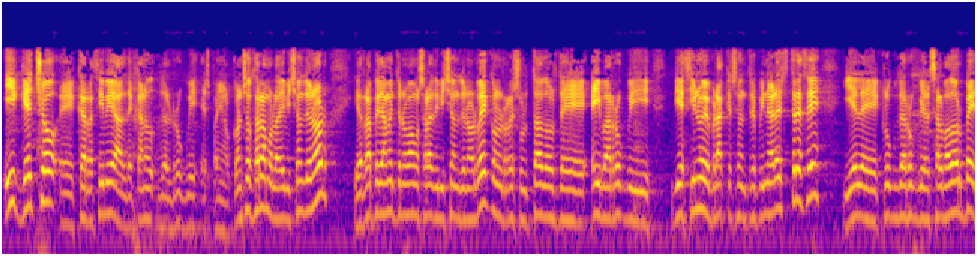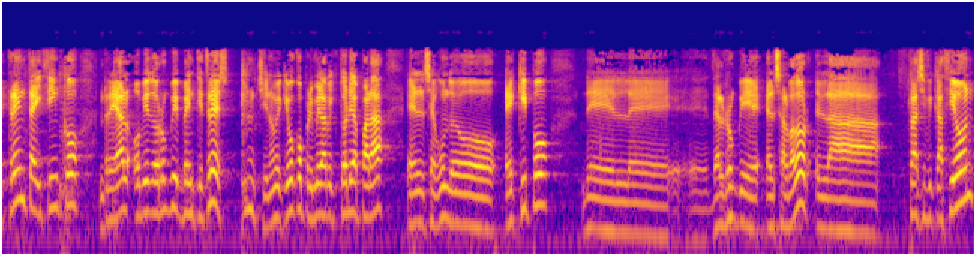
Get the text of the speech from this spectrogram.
y Guecho eh, que recibe al decano del rugby español con eso cerramos la división de honor y rápidamente nos vamos a la división de honor B con los resultados de Eibar Rugby 19 Braques entre Pinares 13 y el eh, Club de Rugby El Salvador B 35 Real Oviedo Rugby 23 si no me equivoco primera victoria para el segundo equipo del, eh, eh, del rugby El Salvador. La clasificación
